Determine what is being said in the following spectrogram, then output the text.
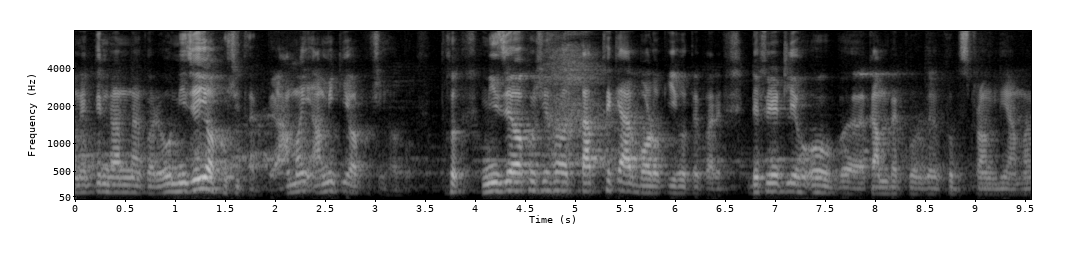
অনেকদিন রান না করে, ও নিজেই অখুশি থাকবে। আমি আমি কি অখুশি হব? নিজে অখুশি হওয়ার তার থেকে আর বড় কি হতে পারে? ডেফিনেটলি ও কাম ব্যাক করবে খুব স্ট্রংলি আমার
